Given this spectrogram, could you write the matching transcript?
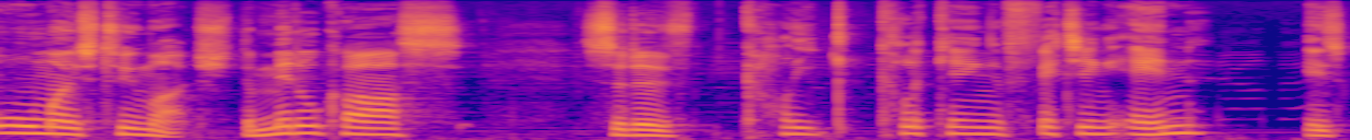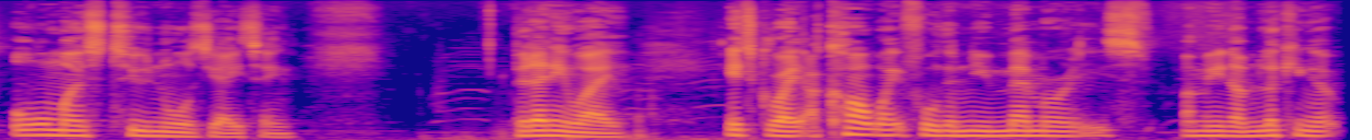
almost too much. The middle class sort of click clicking fitting in is almost too nauseating. But anyway, it's great. I can't wait for all the new memories. I mean, I'm looking at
